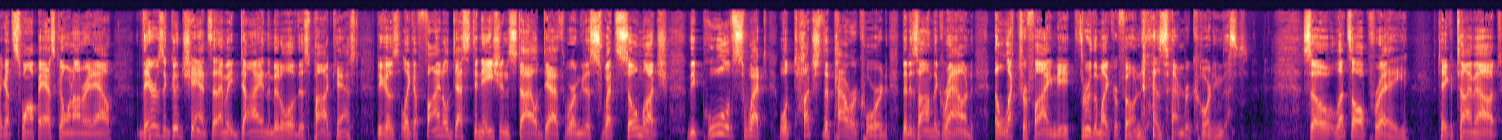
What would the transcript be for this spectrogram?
I got swamp ass going on right now there's a good chance that I may die in the middle of this podcast because, like a final destination style death where I'm going to sweat so much, the pool of sweat will touch the power cord that is on the ground, electrifying me through the microphone as I'm recording this. So let's all pray. Take a time out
